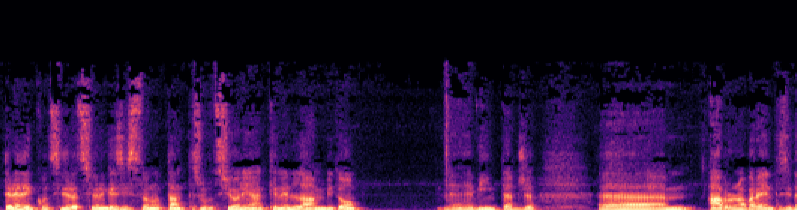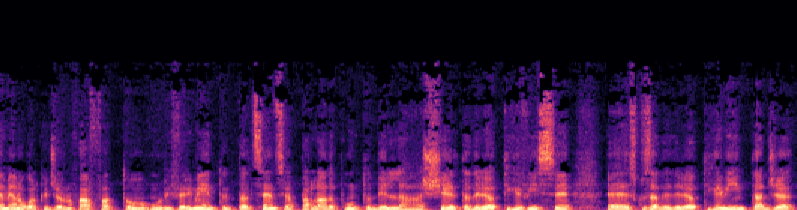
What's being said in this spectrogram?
Tenete in considerazione che esistono tante soluzioni anche nell'ambito eh, vintage. Eh, apro una parentesi, Damiano qualche giorno fa ha fatto un riferimento in tal senso e ha parlato appunto della scelta delle ottiche fisse, eh, scusate, delle ottiche vintage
